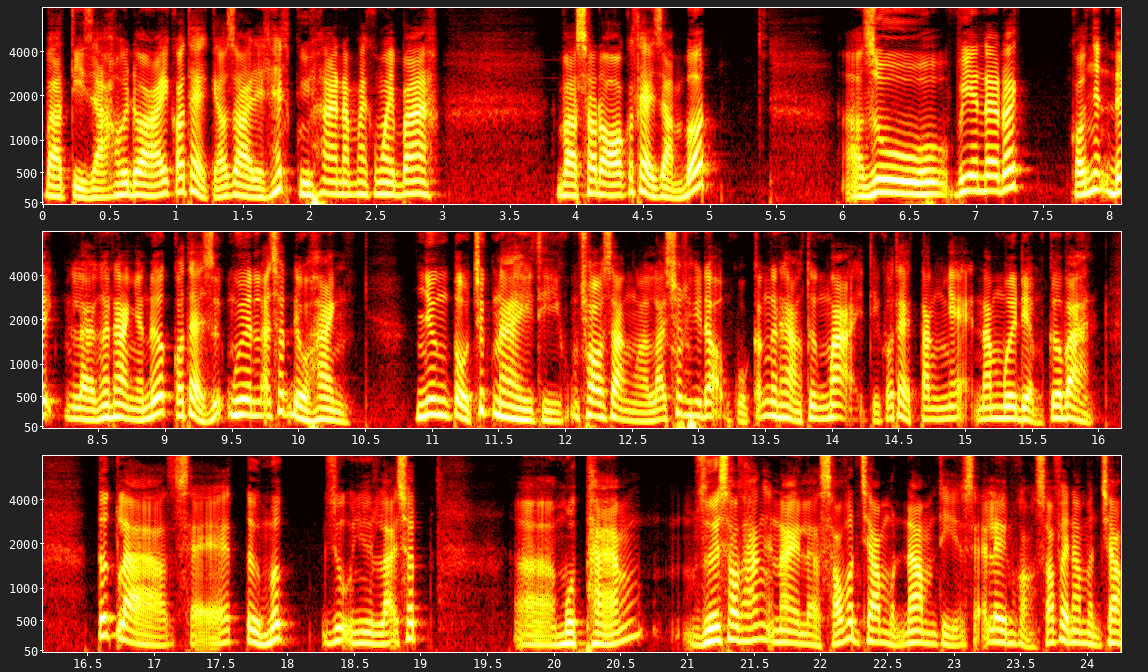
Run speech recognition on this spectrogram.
và tỷ giá hối đoái có thể kéo dài đến hết quý 2 năm 2023 và sau đó có thể giảm bớt. À, dù VN Direct có nhận định là ngân hàng nhà nước có thể giữ nguyên lãi suất điều hành, nhưng tổ chức này thì cũng cho rằng là lãi suất huy động của các ngân hàng thương mại thì có thể tăng nhẹ 50 điểm cơ bản, tức là sẽ từ mức ví dụ như lãi suất à, một tháng dưới 6 tháng hiện nay là 6% một năm thì sẽ lên khoảng 6,5%.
